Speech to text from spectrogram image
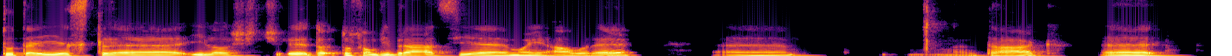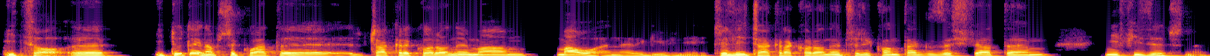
tutaj jest e, ilość, e, to, to są wibracje mojej aury. E, tak. I co? I tutaj na przykład czakrę korony mam mało energii w niej, czyli czakra korony, czyli kontakt ze światem niefizycznym.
